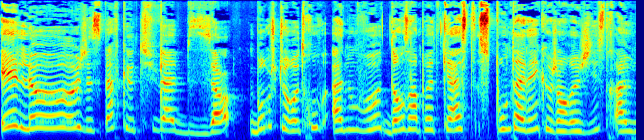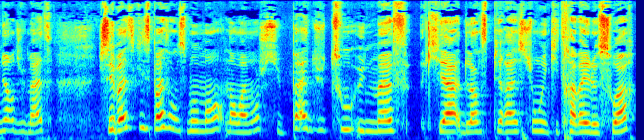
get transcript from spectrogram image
Hello, j'espère que tu vas bien. Bon, je te retrouve à nouveau dans un podcast spontané que j'enregistre à 1h du mat. Je sais pas ce qui se passe en ce moment. Normalement, je suis pas du tout une meuf qui a de l'inspiration et qui travaille le soir.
